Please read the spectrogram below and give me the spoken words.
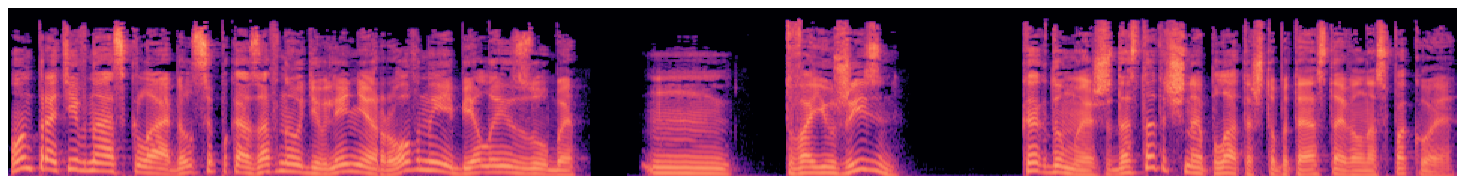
Он противно осклабился, показав на удивление ровные белые зубы. «М -м, «Твою жизнь? Как думаешь, достаточная плата, чтобы ты оставил нас в покое?»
